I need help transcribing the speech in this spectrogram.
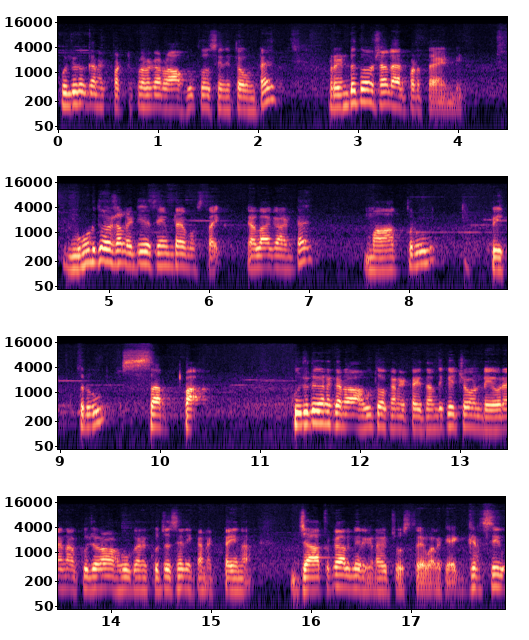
కుజుడు కనుక పర్టికులర్గా రాహుతో శనితో ఉంటాయి రెండు దోషాలు ఏర్పడతాయండి. మూడు దోషాలు అట్ సేమ్ టైం వస్తాయి. ఎలాగా అంటే మాతృ పితృ సర్ప. కుజుడు కనుక రాహుతో కనెక్ట్ అయితే అందుకే చూడండి ఎవరైనా కుజరాహు కానీ కుజశని కనెక్ట్ అయిన జాతకాలు మీరు కనుక చూస్తే వాళ్ళకి అగ్రెసివ్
